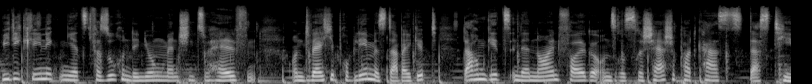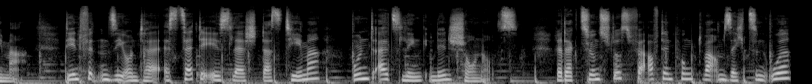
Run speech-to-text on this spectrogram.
wie die Kliniken jetzt versuchen, den jungen Menschen zu helfen und welche Probleme es dabei gibt, darum geht es in der neuen Folge unseres Recherche-Podcasts Das Thema. Den finden Sie unter sz.de slash das Thema und als Link in den Show Notes. Redaktionsschluss für Auf den Punkt war um 16 Uhr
